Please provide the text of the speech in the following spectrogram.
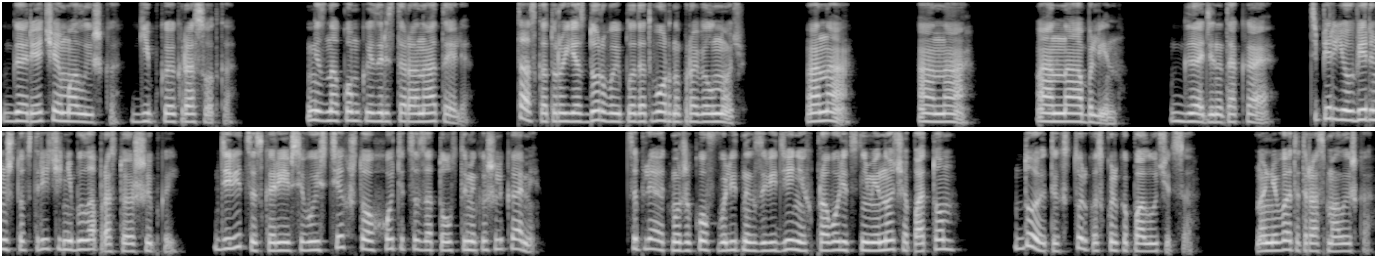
Горячая малышка, гибкая красотка. Незнакомка из ресторана отеля. Та, с которой я здорово и плодотворно провел ночь. Она. Она. Она, блин. Гадина такая. Теперь я уверен, что встреча не была простой ошибкой. Девицы, скорее всего, из тех, что охотятся за толстыми кошельками. Цепляют мужиков в элитных заведениях, проводят с ними ночь, а потом... Доят их столько, сколько получится. Но не в этот раз, малышка.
